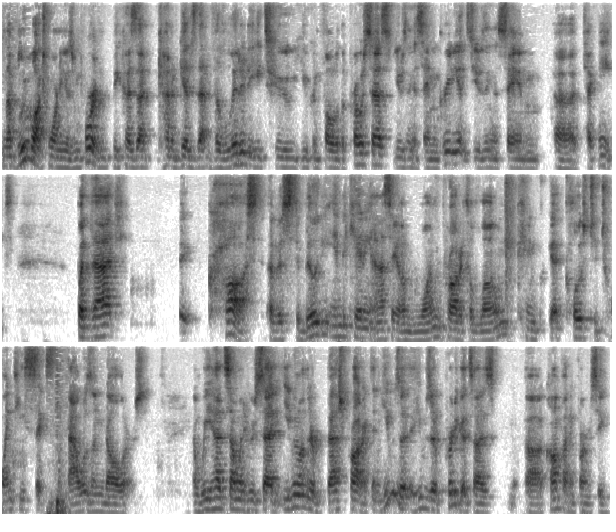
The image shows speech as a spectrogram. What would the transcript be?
that blue box warning is important because that kind of gives that validity to you can follow the process using the same ingredients, using the same uh, techniques. But that cost of a stability indicating assay on one product alone can get close to $26,000. And we had someone who said even on their best product, and he was a, he was a pretty good size uh, compounding pharmacy.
